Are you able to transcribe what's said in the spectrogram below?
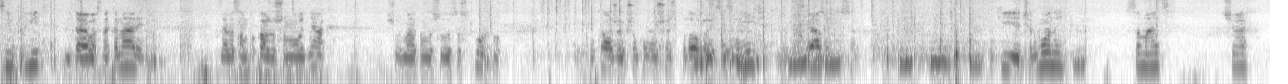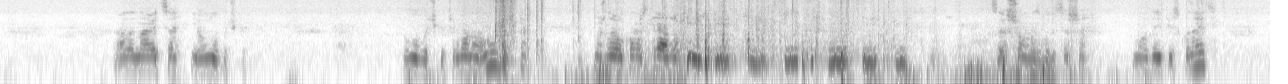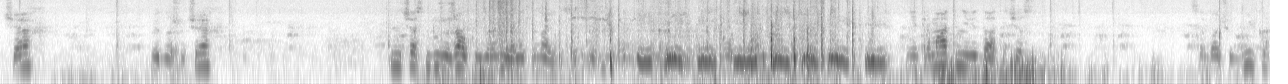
Всім привіт! Вітаю вас на каналі. Зараз вам покажу, що молодняк, що в мене там лишилося спорту. Покажу, якщо комусь щось подобається, дзвоніть, зв'язуйтеся. Такий є червоний самець, чех, але навіть це і голубочка. Голубочка, червона голубочка. Можливо комусь треба. Це що у нас буде? Це ще молодий піскунець, чех. Видно, що чех. Він чесно дуже жалко взагалі, я не знаю. Ні тримати, ні віддати, чесно. Це бачу булька.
